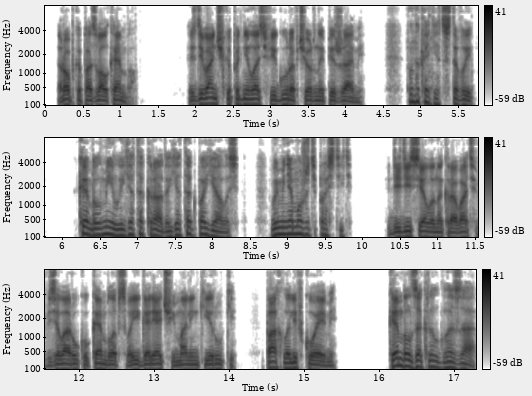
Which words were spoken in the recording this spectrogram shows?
— робко позвал Кэмпбелл. С диванчика поднялась фигура в черной пижаме. «Ну, наконец-то вы!» «Кэмпбелл, милый, я так рада, я так боялась. Вы меня можете простить?» Диди села на кровать, взяла руку Кэмпбелла в свои горячие маленькие руки. Пахло левкоями. Кэмпбелл закрыл глаза.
